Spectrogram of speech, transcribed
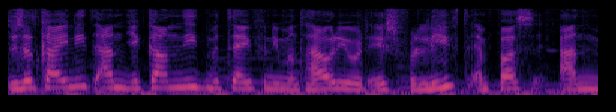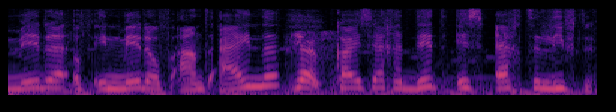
Dus dat kan je niet aan. Je kan niet meteen van iemand houden. Je wordt eerst verliefd. En pas aan midden, of in midden of aan het einde kan je zeggen: dit is echte liefde.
